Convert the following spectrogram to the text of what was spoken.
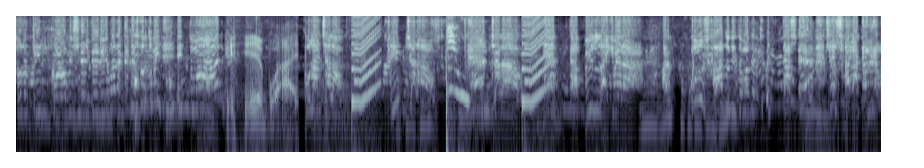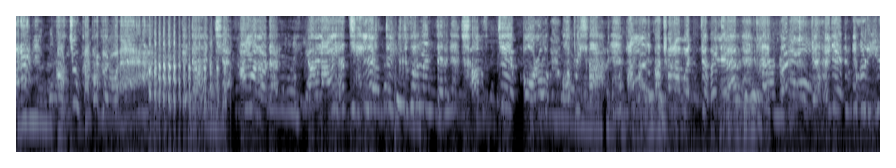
চলো দিন করো আমি সেই দিন এবার একটা কাজ করো তুমি এই তোমার কুলার চালাও ফ্রিজ চালাও ফ্যান চালাও একটা বিল লাগবে না আর কোন সারা যদি তোমাদের ধরতে আসে সে সারা কামে আমরা কচু কাটা করব হ্যাঁ। এটা হচ্ছে আমার অর্ডার কারণ আমি হচ্ছি ইলেকট্রিক ডিপার্টমেন্টের সবচেয়ে বড় অফিসার আমার কথা না বলতে হইলে তার হয়ে মরিয়ে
